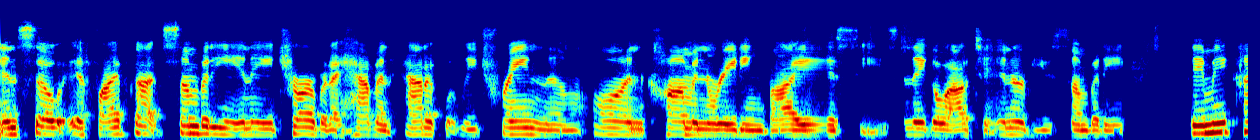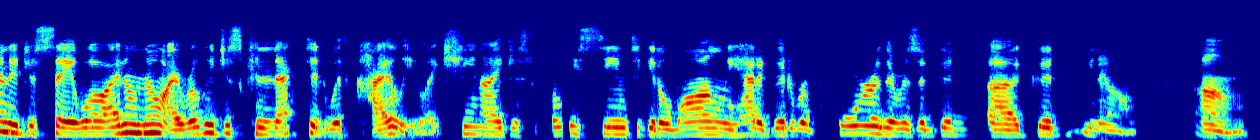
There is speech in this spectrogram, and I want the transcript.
And so if I've got somebody in HR, but I haven't adequately trained them on common rating biases, and they go out to interview somebody, they may kind of just say, Well, I don't know. I really just connected with Kylie. Like she and I just really seemed to get along. We had a good rapport. There was a good, uh, good, you know, um,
